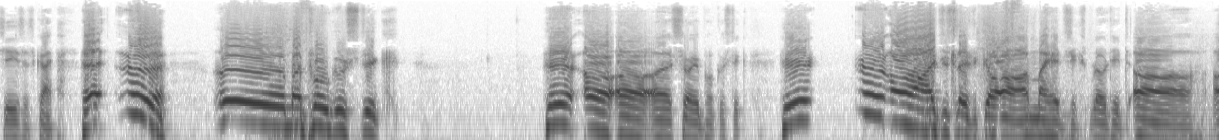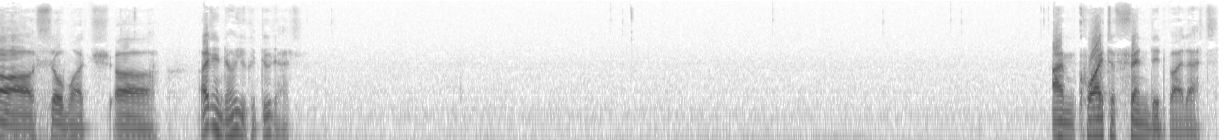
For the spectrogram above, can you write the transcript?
Jesus Christ. Uh, uh, uh, my pogo stick. Here, oh, oh, uh, sorry, pogo stick. Here, uh, oh, I just let it go. Oh, my head's exploded. Oh, oh, so much. Uh, I didn't know you could do that. I'm quite offended by that.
